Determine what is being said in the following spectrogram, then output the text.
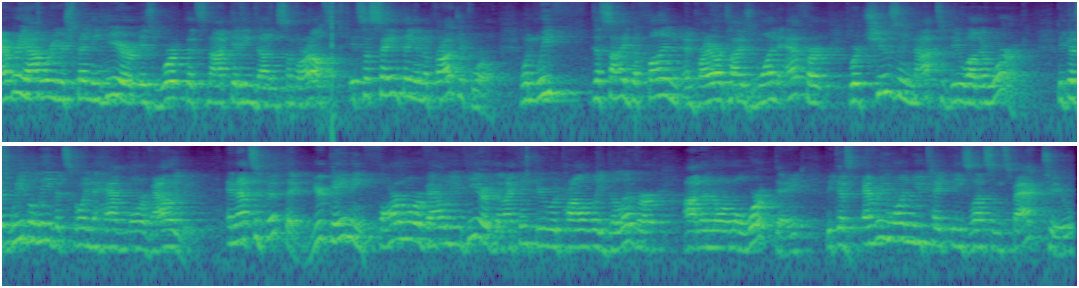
Every hour you're spending here is work that's not getting done somewhere else. It's the same thing in the project world. When we decide to fund and prioritize one effort, we're choosing not to do other work because we believe it's going to have more value. And that's a good thing. You're gaining far more value here than I think you would probably deliver on a normal workday because everyone you take these lessons back to,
